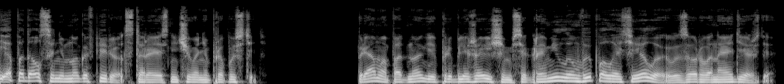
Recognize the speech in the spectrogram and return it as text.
я подался немного вперед, стараясь ничего не пропустить. Прямо под ноги приближающимся громилам выпало тело в изорванной одежде.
